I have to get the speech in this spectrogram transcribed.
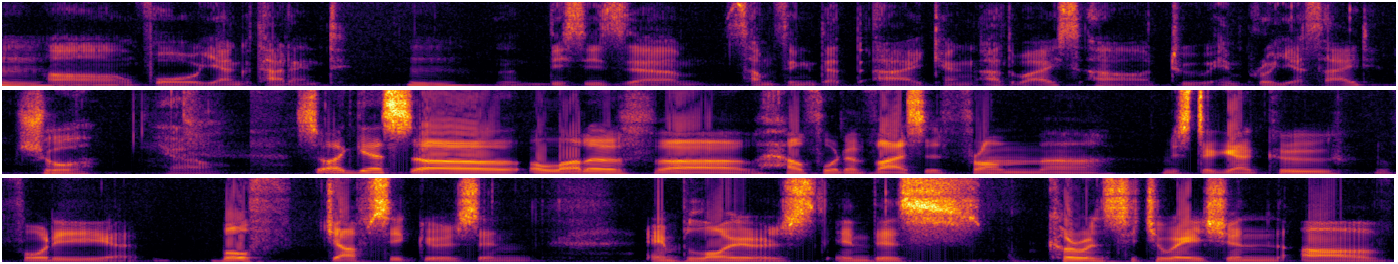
uh, for young talent. Uh, This is um, something that I can advise uh, to employer side. Sure. Yeah. So I guess uh, a lot of uh, helpful advices from uh, Mr. Gaku for the uh, both job seekers and employers in this current situation of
